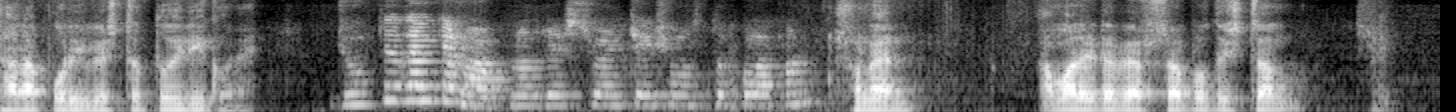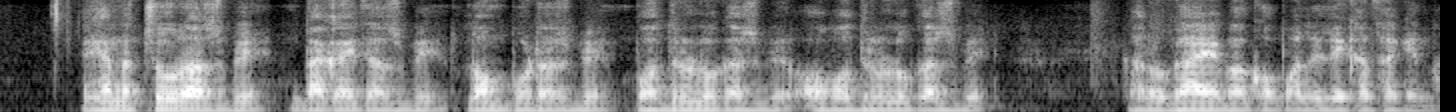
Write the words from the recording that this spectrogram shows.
যারা পরিবেশটা তৈরি করে। ঢুকতে দেন কেন? আপনার রেস্টুরেন্টে এই সমস্ত পোলাপান শোনেন আমার এটা ব্যবসা প্রতিষ্ঠান। এখানে চোর আসবে ডাকাইত আসবে লম্পট আসবে ভদ্রলোক আসবে অভদ্রলোক আসবে। কারও গায়ে বা কপালে লেখা থাকে না।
